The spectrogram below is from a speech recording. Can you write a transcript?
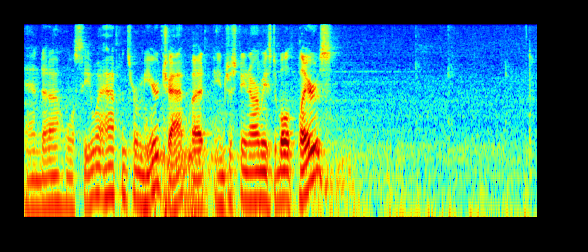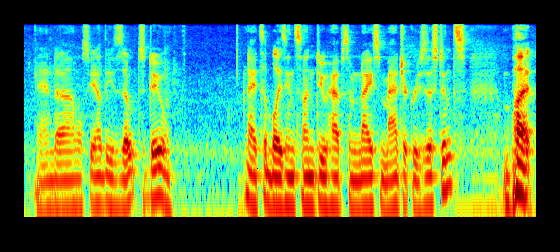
And uh, we'll see what happens from here, chat. But interesting armies to both players. And uh, we'll see how these Zoats do. Knights of Blazing Sun do have some nice magic resistance, but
